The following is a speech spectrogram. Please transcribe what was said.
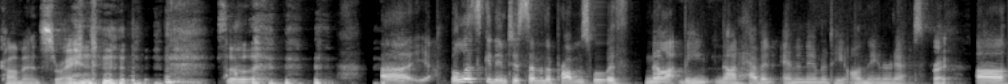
comments, right? so, Uh, yeah, but let's get into some of the problems with not being not having anonymity on the internet. right, Uh,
